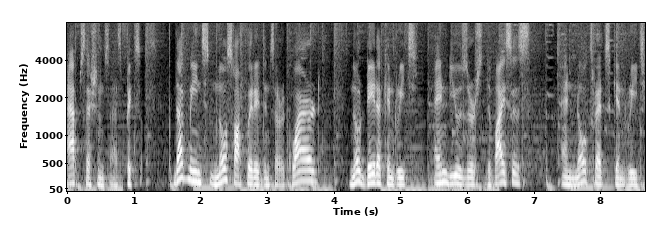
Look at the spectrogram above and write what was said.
app sessions as pixels. That means no software agents are required, no data can reach end users' devices, and no threats can reach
